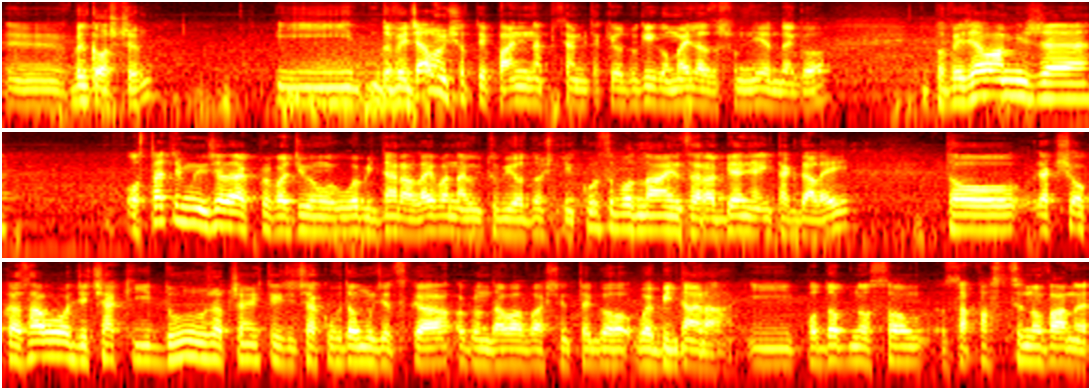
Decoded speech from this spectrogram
yy, w Bydgoszczy. I dowiedziałem się od tej pani, napisała mi takiego długiego maila, zresztą nie jednego, i powiedziała mi, że w ostatnią niedzielę, jak prowadziłem webinara live'a na YouTube odnośnie kursów online, zarabiania i tak dalej, to jak się okazało, dzieciaki, duża część tych dzieciaków w domu dziecka oglądała właśnie tego webinara i podobno są zafascynowane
